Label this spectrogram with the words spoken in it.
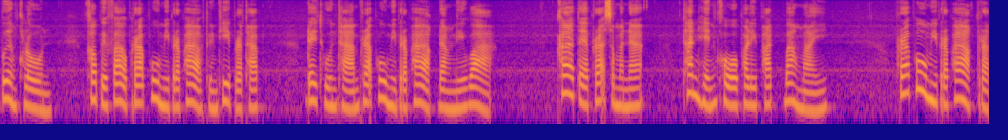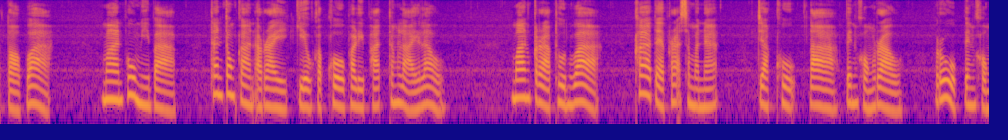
เปื้อนโคลน เข้าไปเฝ้าพระผู้มีพระภาคถึงที่ประทับ ได้ทูลถามพระผู้มีพระภาคดังนี้ว่า ข้าแต่พระสมณะ ท่านเห็นโคผลิพัทบ้างไหม พระผู้มีพระภาคตรัสตอบว่า มารผู้มีบาป ท่านต้องการอะไรเกี่ยวกับโคผลิพัททั้งหลายเล่า มารกราบทูลว่า ข้าแต่พระสมณะ จักขุตาเป็นของเรา รูปเป็นของ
